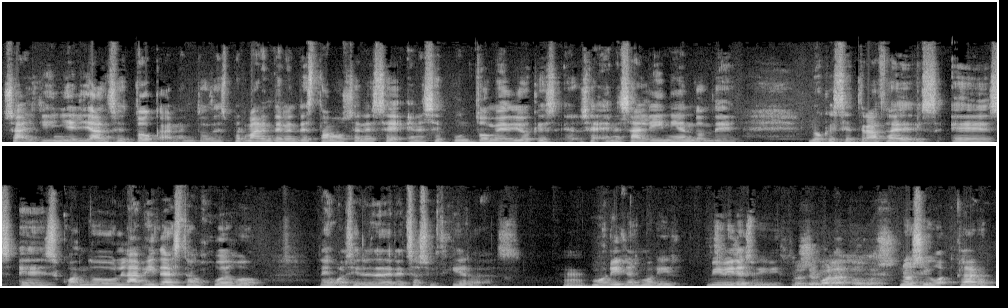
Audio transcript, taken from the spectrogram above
o sea, el yin y el yang se tocan. Entonces, permanentemente estamos en ese, en ese punto medio, que es, o sea, en esa línea en donde lo que se traza es, es, es cuando la vida está en juego, da igual si eres de derechas o izquierdas. Mm. Morir es morir, vivir Sí, es vivir. No es igual a todos. No es igual, claro.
